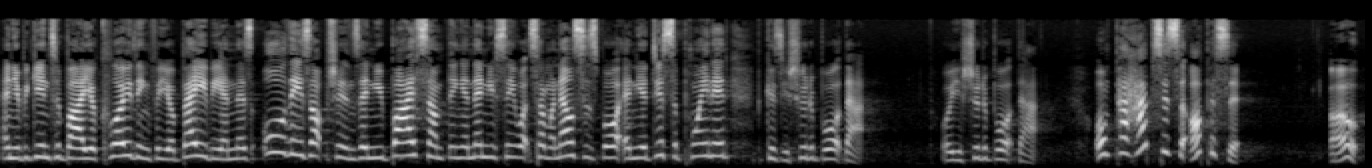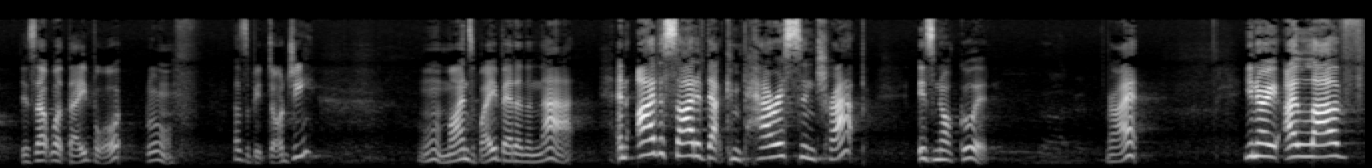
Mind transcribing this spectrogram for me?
and you begin to buy your clothing for your baby, and there's all these options, and you buy something, and then you see what someone else has bought, and you're disappointed because you should have bought that, or you should have bought that. Or perhaps it's the opposite. Oh, is that what they bought? Oh, that's a bit dodgy. Oh, mine's way better than that. And either side of that comparison trap is not good. Right? You know, I love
